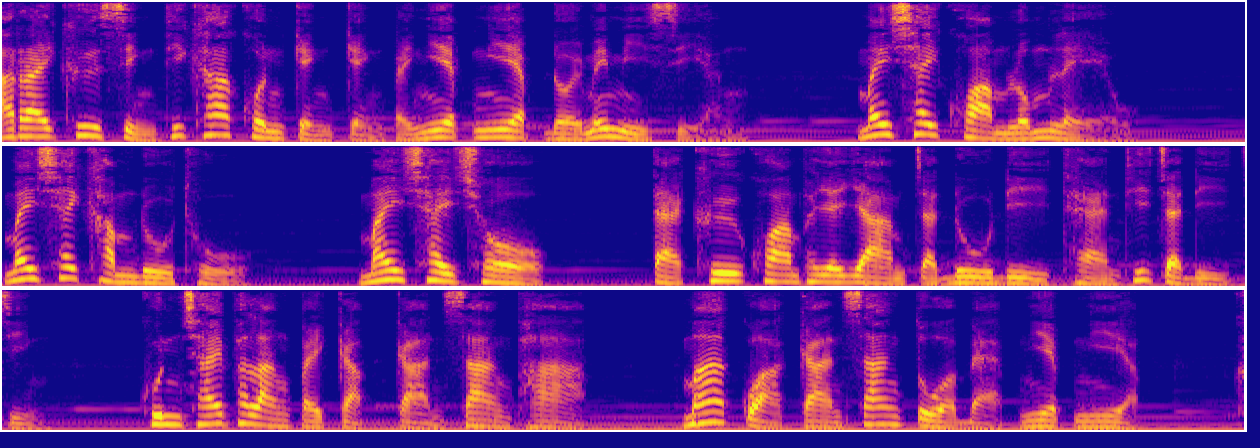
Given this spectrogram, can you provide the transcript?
อะไรคือสิ่งที่ฆ่าคนเก่งๆ ไปเงียบๆ โดยไม่มีเสียง ไม่ใช่ความล้มเหลว ไม่ใช่คำดูถูก ไม่ใช่โชค แต่คือความพยายามจะดูดีแทนที่จะดีจริง คุณใช้พลังไปกับการสร้างภาพ มากกว่าการสร้างตัวแบบเงียบๆ ใ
